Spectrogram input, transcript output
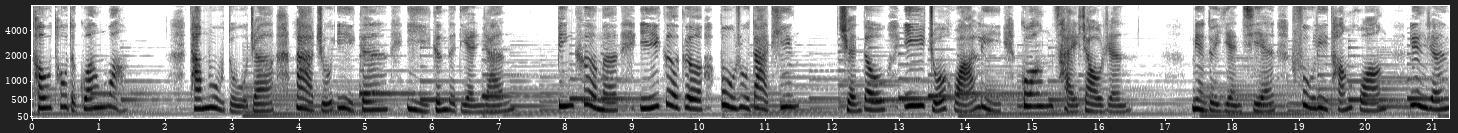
偷偷地观望。她目睹着蜡烛一根一根的点燃，宾客们一个个步入大厅，全都衣着华丽，光彩照人。面对眼前富丽堂皇、令人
